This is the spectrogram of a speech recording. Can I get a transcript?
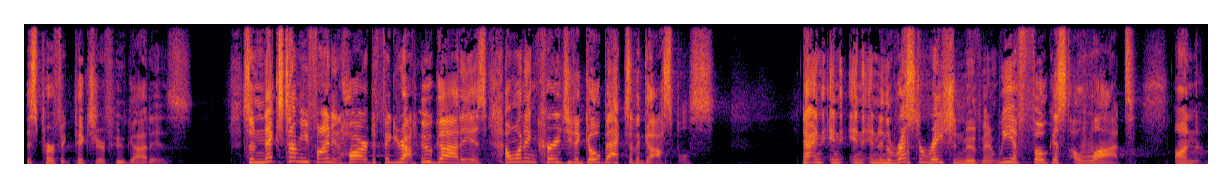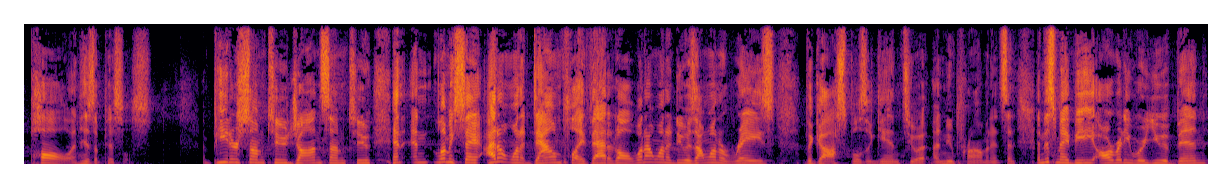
this perfect picture of who God is. So, next time you find it hard to figure out who God is, I want to encourage you to go back to the Gospels. Now, in, in, in, in the restoration movement, we have focused a lot on Paul and his epistles. Peter, some too, John, some too. And, and let me say, I don't want to downplay that at all. What I want to do is I want to raise the Gospels again to a, a new prominence. And, and this may be already where you have been,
